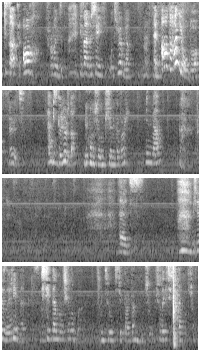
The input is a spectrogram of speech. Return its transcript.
İki saattir. Ah şuram acıdı. İki saattir şey oturuyorum ya. Evet. Evet, aa daha iyi oldu. Evet. Hem biz görüyoruz da. Ne konuşalım pişene kadar? Bilmem. Evet. bir şey söyleyeyim mi? Çiçekten konuşalım mı? Konuşalım çiçeklerden mi konuşalım? Şuradaki çiçekten konuşalım.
